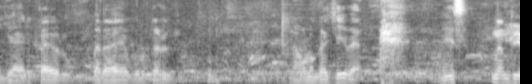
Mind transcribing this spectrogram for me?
ஐயா இருக்க ஒரு பதாய பொருட்கள் நான் ஒழுங்காக செய்வேன். நன்றி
